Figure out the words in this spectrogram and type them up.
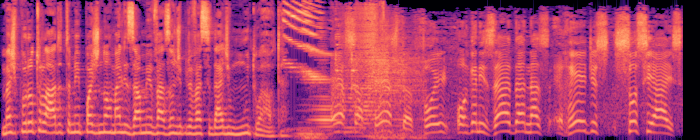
mas por outro lado também pode normalizar uma invasão de privacidade muito alta. Essa festa foi organizada nas redes sociais.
